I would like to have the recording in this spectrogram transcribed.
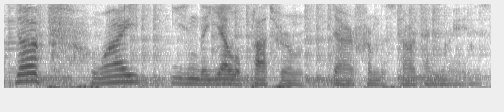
Fucked up. Why isn't the yellow platform there from the start anyways?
